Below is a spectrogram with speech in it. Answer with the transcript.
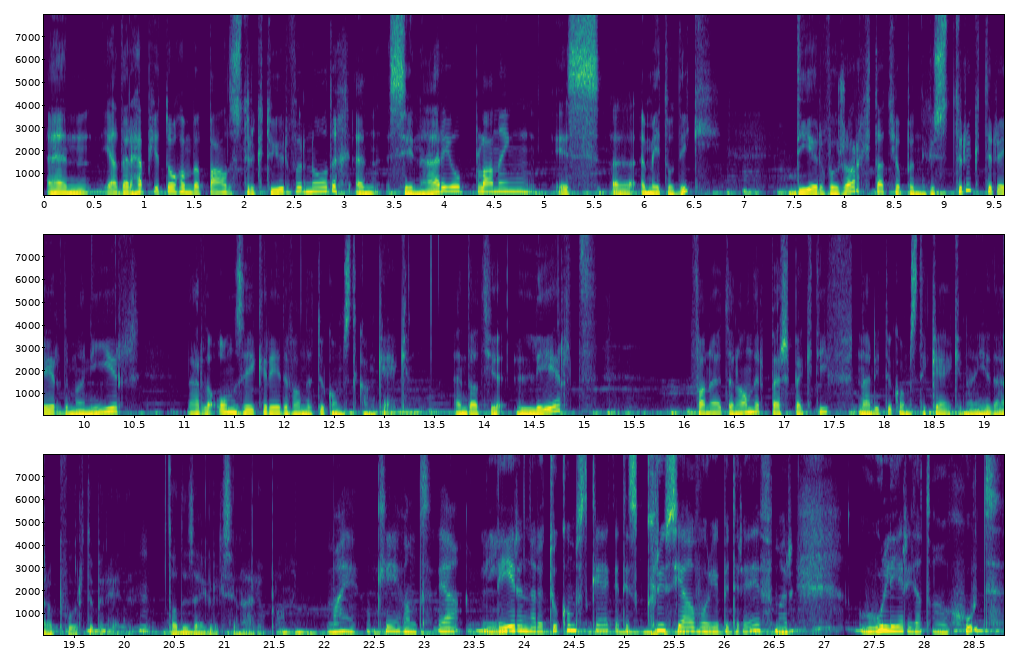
En ja, daar heb je toch een bepaalde structuur voor nodig. En scenarioplanning is uh, een methodiek die ervoor zorgt dat je op een gestructureerde manier naar de onzekerheden van de toekomst kan kijken. En dat je leert vanuit een ander perspectief naar die toekomst te kijken en je daarop voor te bereiden. Hm. Dat is eigenlijk scenarioplanning. Maar oké, want ja, leren naar de toekomst kijken, het is cruciaal voor je bedrijf, maar hoe leer je dat dan goed?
